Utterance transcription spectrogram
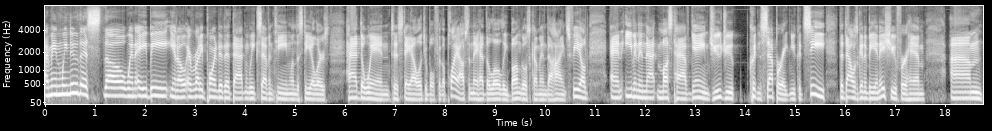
I mean, we knew this though when AB, you know, everybody pointed at that in week 17 when the Steelers had to win to stay eligible for the playoffs and they had the lowly Bungles come into Heinz Field and even in that must-have game, Juju couldn't separate and you could see that that was going to be an issue for him. Um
